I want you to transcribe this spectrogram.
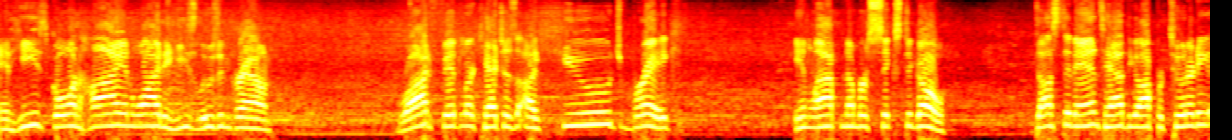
And he's going high and wide and he's losing ground. Rod Fiddler catches a huge break in lap number six to go. Dustin Enns had the opportunity,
